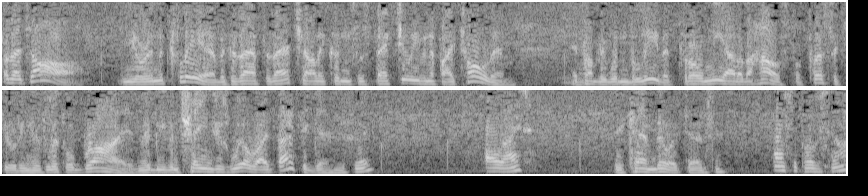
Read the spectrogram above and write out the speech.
Well, that's all. You're in the clear, because after that, Charlie couldn't suspect you even if I told him. He probably wouldn't believe it. Throw me out of the house for persecuting his little bride. Maybe even change his will right back again, you see? All right. You can do it, can't you? I suppose so.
